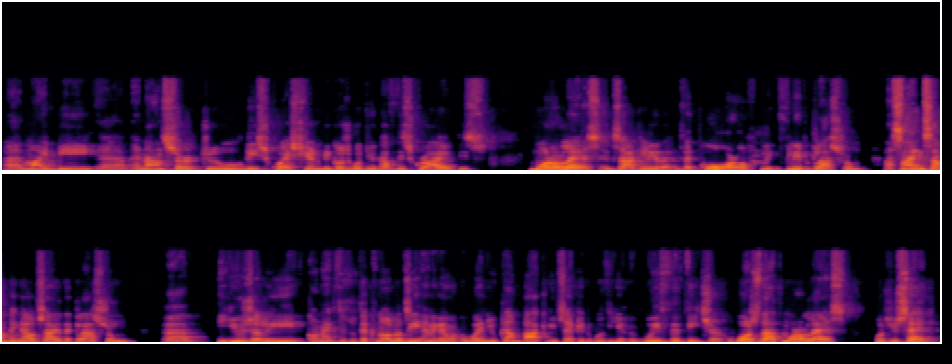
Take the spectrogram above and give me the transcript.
uh, might be uh, an answer to this question because what you have described is more or less exactly the, core of flipped classroom. Assign something outside the classroom, uh, usually connected to technology, and again, when you come back, you check it with you, with the teacher. Was that more or less what you said?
